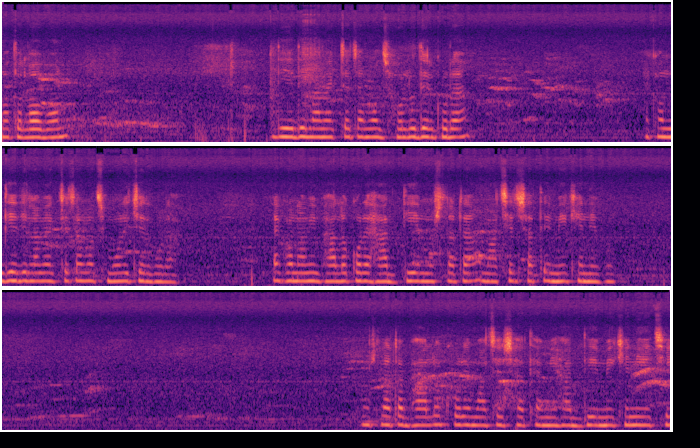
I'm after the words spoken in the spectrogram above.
মতো লবণ। দিয়ে দিলাম এক চা চামচ হলুদের গুঁড়া। এখন দিয়ে দিলাম এক চা চামচ মরিচের গুঁড়া। এখন আমি ভালো করে হাত দিয়ে মশলাটা মাছের সাথে মেখে নেব। মশলাটা ভালো করে মাছের সাথে আমি হাত দিয়ে মেখে নিয়েছি।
